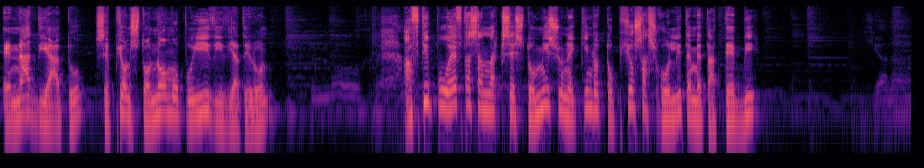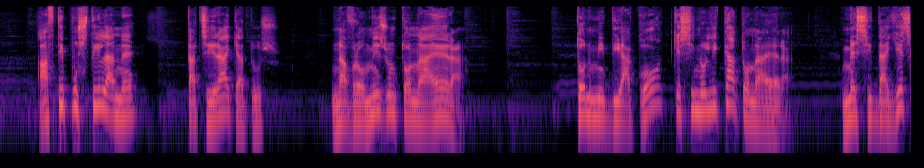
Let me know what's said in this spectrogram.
ενάντια του σε ποιον στο νόμο που ήδη διατηρούν αυτοί που έφτασαν να ξεστομίσουν εκείνο το ποιος ασχολείται με τα τέμπη αυτοί που στείλανε τα τσιράκια τους να βρωμίζουν τον αέρα, τον μηντιακό και συνολικά τον αέρα, με συνταγές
